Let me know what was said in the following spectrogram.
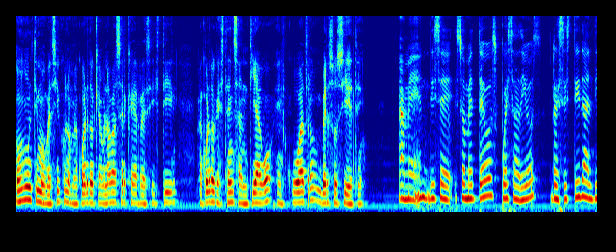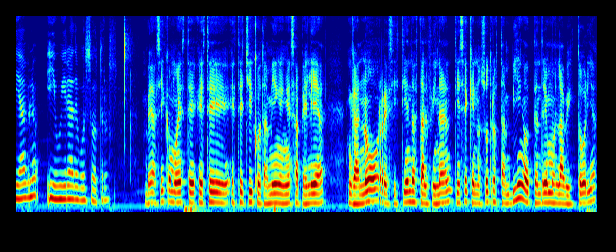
un último versículo me acuerdo que hablaba acerca de resistir. Me acuerdo que está en Santiago, el 4, verso 7. Amén. Dice, someteos pues a Dios, resistid al diablo y huirá de vosotros. Ve así como este, este, este chico también en esa pelea ganó resistiendo hasta el final, dice que nosotros también obtendremos la victoria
